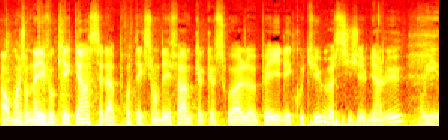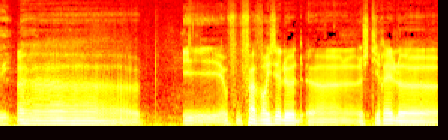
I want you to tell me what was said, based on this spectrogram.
Alors moi j'en ai évoqué qu'un, c'est la protection des femmes, quel que soit le pays, les coutumes, si j'ai bien lu. Oui, oui. et vous favorisez le, je dirais le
